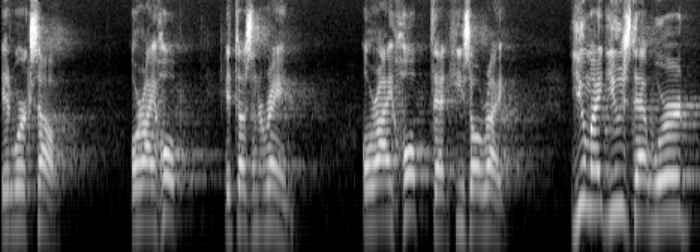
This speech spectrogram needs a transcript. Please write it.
it works out, or I hope it doesn't rain, or I hope that he's all right. You might use that word,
